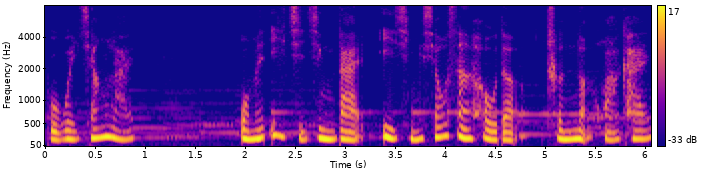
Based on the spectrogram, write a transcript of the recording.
不畏将来。我们一起静待疫情消散后的春暖花开。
